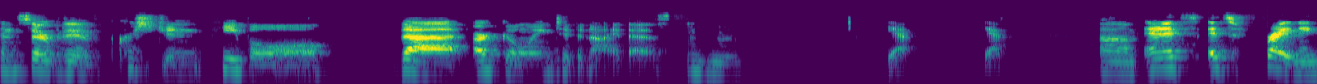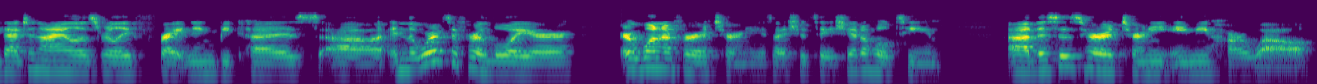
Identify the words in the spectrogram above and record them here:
conservative Christian people that are going to deny this. hmm Yeah, yeah. Um, and it's it's frightening. That denial is really frightening because, uh, in the words of her lawyer, or one of her attorneys, I should say, she had a whole team. Uh, this is her attorney, Amy Harwell.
